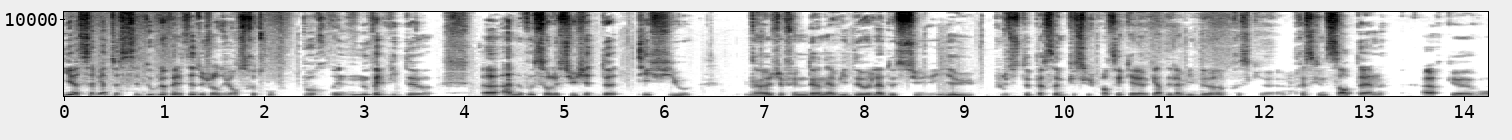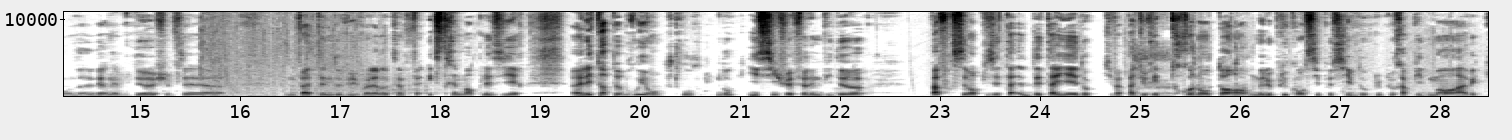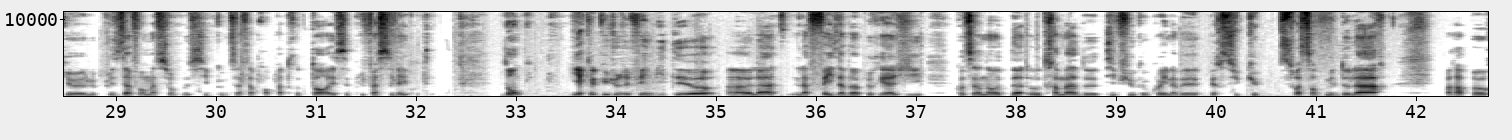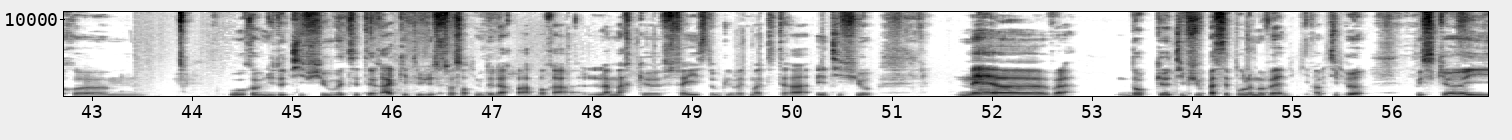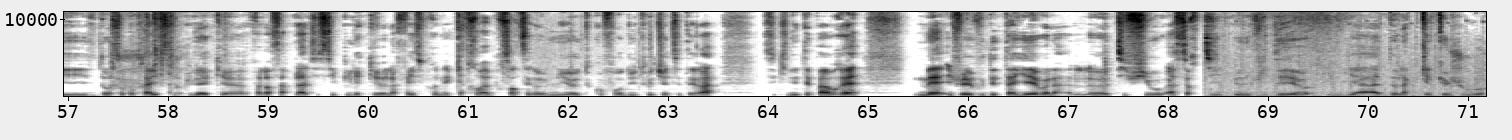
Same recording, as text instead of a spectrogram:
Yo salut à tous c'est WLZ aujourd'hui on se retrouve pour une nouvelle vidéo euh, à nouveau sur le sujet de Tfue euh, J'ai fait une dernière vidéo là-dessus, il y a eu plus de personnes que ce que je pensais qu'elle allaient regarder la vidéo, presque, presque une centaine. Alors que bon dans la dernière vidéo je faisais euh, une vingtaine de vues voilà donc ça me fait extrêmement plaisir. elle est un peu brouillon je trouve. Donc ici je vais faire une vidéo pas forcément plus détaillé, donc qui va pas durer trop longtemps, mais le plus concis possible, donc le plus rapidement, avec euh, le plus d'informations possible, comme ça ça prend pas trop de temps et c'est plus facile à écouter. Donc, il y a quelques jours j'ai fait une vidéo, euh, la, la FaZe avait un peu réagi concernant au, drama de Tfue, comme quoi il n'avait perçu que 60 000 dollars par rapport euh, aux revenus de Tfue, etc., qui était juste 60 000 dollars par rapport à la marque FaZe, donc le vêtement, etc., et Tfue. Mais euh, voilà. Donc euh, Tfue passait pour le mauvais, un petit peu, puisque il, dans son contrat, il stipulait que, enfin dans sa plate, il stipulait que la FaZe prenait 80% de ses revenus, euh, tout confondu, Twitch, etc. Ce qui n'était pas vrai. Mais je vais vous détailler, voilà, le Tfue a sorti une vidéo il y a de là quelques jours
